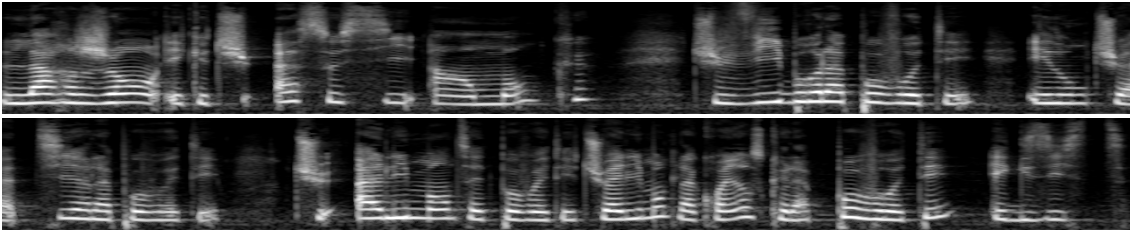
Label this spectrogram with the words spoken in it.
l'argent et que tu associes à un manque, tu vibres la pauvreté et donc tu attires la pauvreté. Tu alimentes cette pauvreté, tu alimentes la croyance que la pauvreté existe.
